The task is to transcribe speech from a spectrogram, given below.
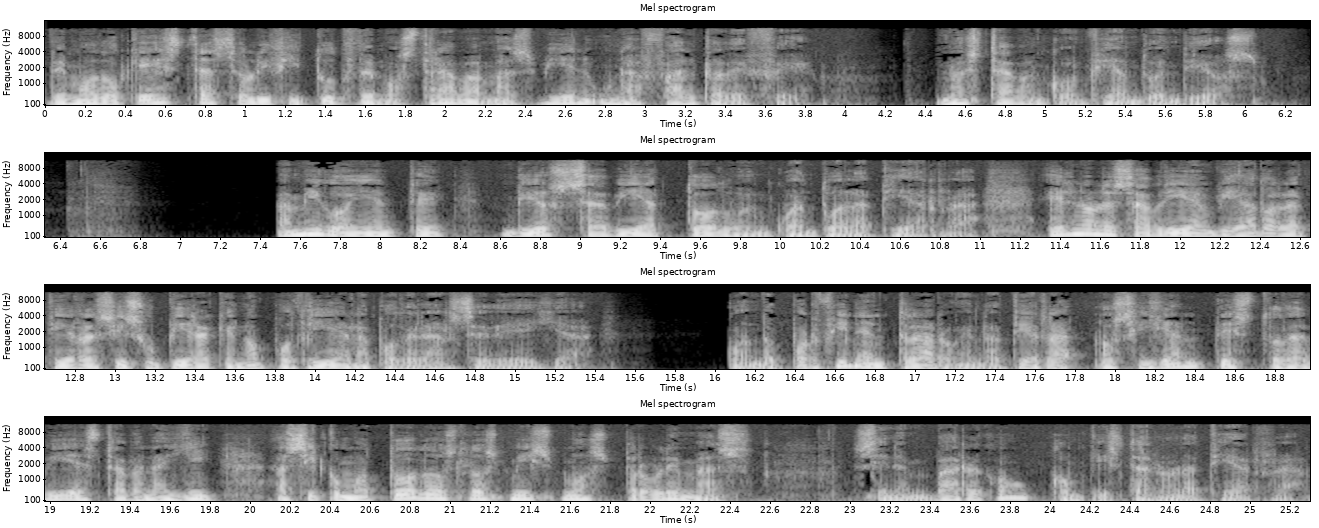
de modo que esta solicitud demostraba más bien una falta de fe. No estaban confiando en Dios. Amigo oyente, Dios sabía todo en cuanto a la tierra. Él no les habría enviado a la tierra si supiera que no podrían apoderarse de ella. Cuando por fin entraron en la tierra, los gigantes todavía estaban allí, así como todos los mismos problemas. Sin embargo, conquistaron la tierra.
